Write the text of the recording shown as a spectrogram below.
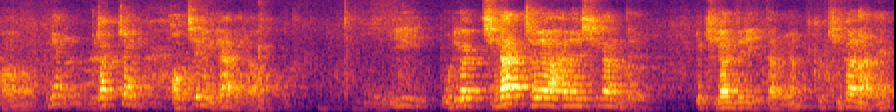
어, 그냥 무작정 버티는 게 아니라 이 우리가 지나쳐야 하는 시간들, 그 기간들이 있다면 그 기간 안에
